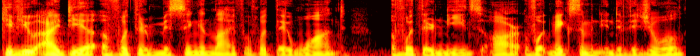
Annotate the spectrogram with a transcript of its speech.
give you idea of what they're missing in life, of what they want, of what their needs are, of what makes them an individual.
